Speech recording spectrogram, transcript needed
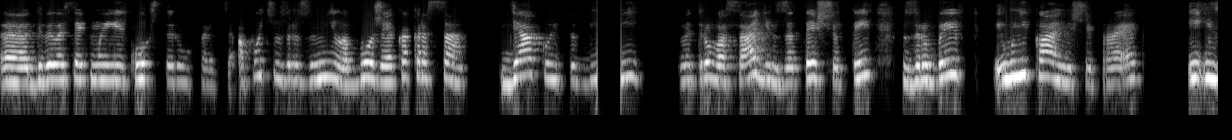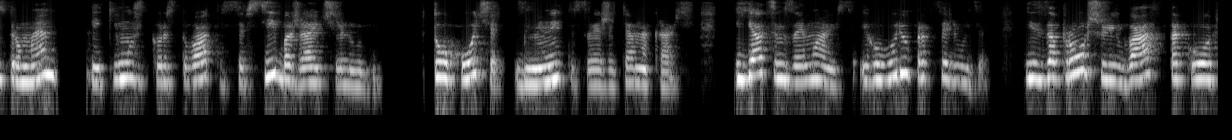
е, дивилася, як мої кошти рухаються, а потім зрозуміла, Боже, яка краса! Дякую тобі, Дмитро Васадін, за те, що ти зробив унікальніший проект і інструмент, які можуть користуватися всі бажаючі люди, хто хоче змінити своє життя на краще. І я цим займаюся і говорю про це людям. І запрошую вас також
